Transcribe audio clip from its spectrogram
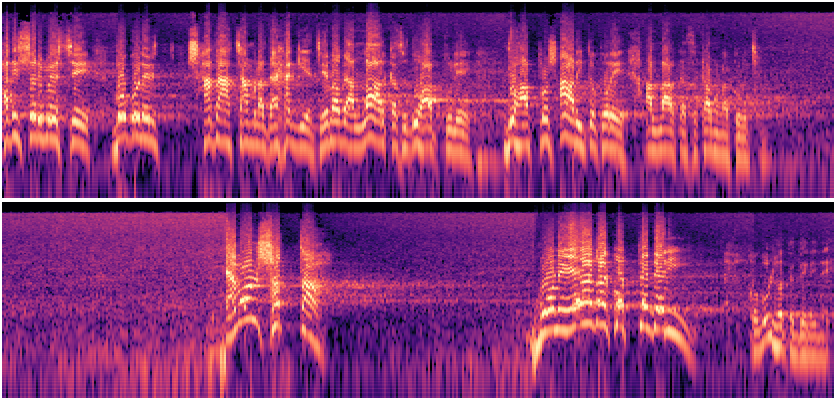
হাদিস শরীফ এসেছে, বগলের সাদা চামড়া দেখা গিয়েছে। এভাবে আল্লাহর কাছে দুহাত তুলে, দুহাত প্রসারিত করে আল্লাহর কাছে কামনা করেছেন। এমন সত্তা মনে এরাদা করতে দেরি, কবুল হতে দেরি নেই।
